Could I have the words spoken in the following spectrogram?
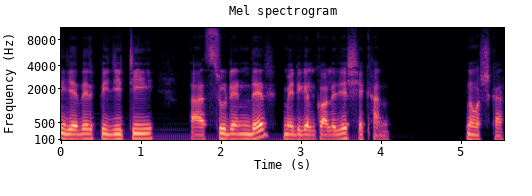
নিজেদের পিজিটি স্টুডেন্টদের মেডিকেল কলেজে শেখান। নমস্কার।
